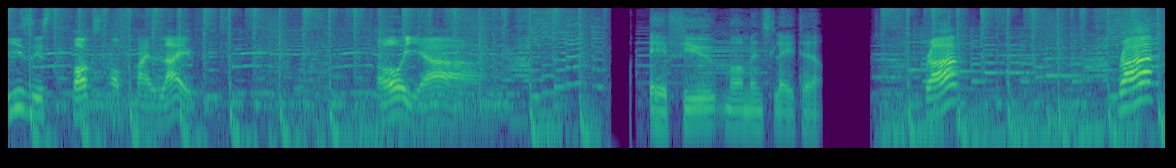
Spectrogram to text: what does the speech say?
Easiest box of my life. Oh yeah. A few moments later. Bruh? Bruh?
